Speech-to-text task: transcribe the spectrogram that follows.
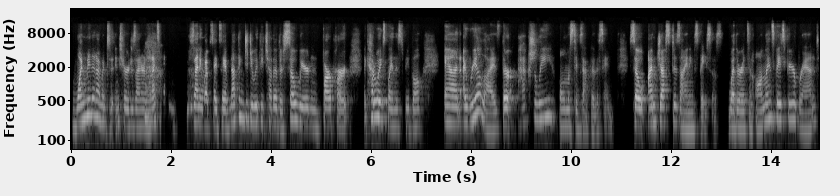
one minute I'm an interior designer and the next minute designing websites. They have nothing to do with each other. They're so weird and far apart. Like, how do I explain this to people? And I realized they're actually almost exactly the same. So I'm just designing spaces, whether it's an online space for your brand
